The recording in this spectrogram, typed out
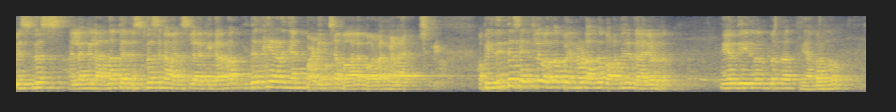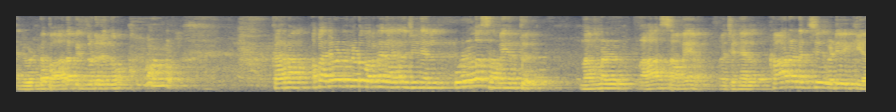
ബിസിനസ് അല്ലെങ്കിൽ അന്നത്തെ ബിസിനസ്സിനെ മനസ്സിലാക്കി. കാരണം ഇതൊക്കെയാണ് ഞാൻ പഠിച്ച ബാലപാഠങ്ങൾ ആക്ച്വലി അപ്പൊ ഇതിന്റെ സെറ്റിൽ വന്നപ്പോ എന്നോട് അന്ന് പറഞ്ഞൊരു കാര്യമുണ്ട്. നീ എന്ത് ചെയ്യുന്നു? ഞാൻ പറഞ്ഞു അനുവട്ടിന്റെ പാത പിന്തുടരുന്നു. കാരണം അപ്പൊ അനുവട്ടനോട് പറഞ്ഞ കാര്യം വെച്ച് കഴിഞ്ഞാൽ ഉള്ള സമയത്ത് നമ്മൾ ആ സമയം വെച്ച് കഴിഞ്ഞാൽ കാടടച്ച് വെടിവെക്കുക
